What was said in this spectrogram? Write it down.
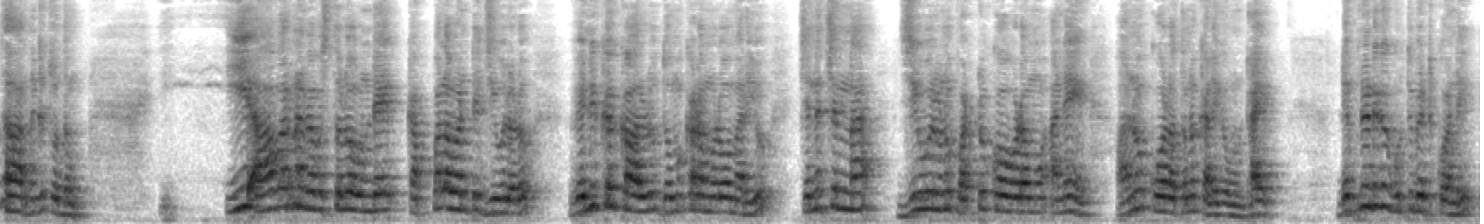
ఉదాహరణకి చూద్దాం. ఈ ఆవరణ వ్యవస్థలో ఉండే కప్పల వంటి జీవులలో వెనుక కాళ్ళు దుమకడములో మరియు చిన్న చిన్న జీవులను పట్టుకోవడము అనే అనుకూలతను కలిగి ఉంటాయి. డెఫినెట్గా గుర్తుపెట్టుకోండి.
